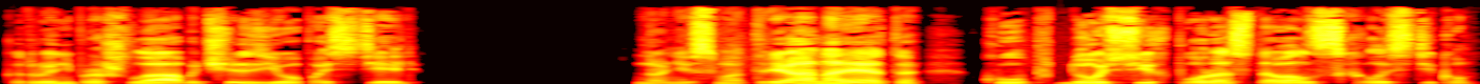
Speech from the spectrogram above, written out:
которая не прошла бы через его постель. Но, несмотря на это, Куб до сих пор оставался холостяком.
